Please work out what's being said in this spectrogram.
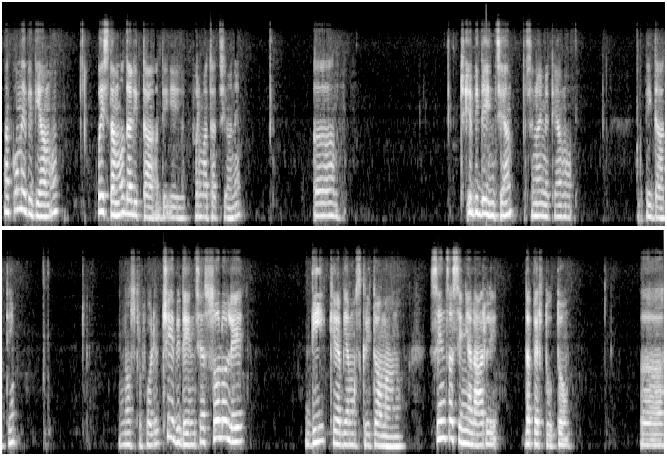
Ma come vediamo questa modalità di formattazione uh, ci evidenzia se noi mettiamo dei dati il nostro foglio ci evidenzia solo le D che abbiamo scritto a mano senza segnalarli dappertutto. Uh,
